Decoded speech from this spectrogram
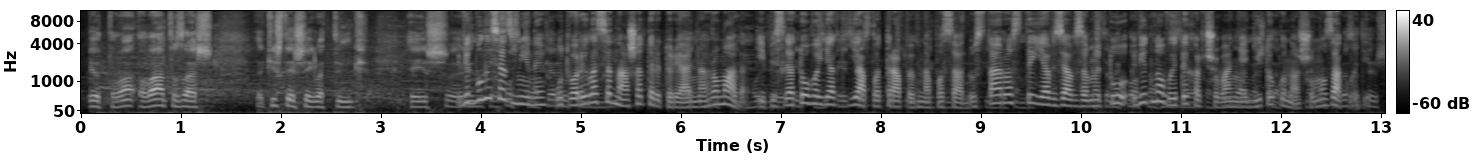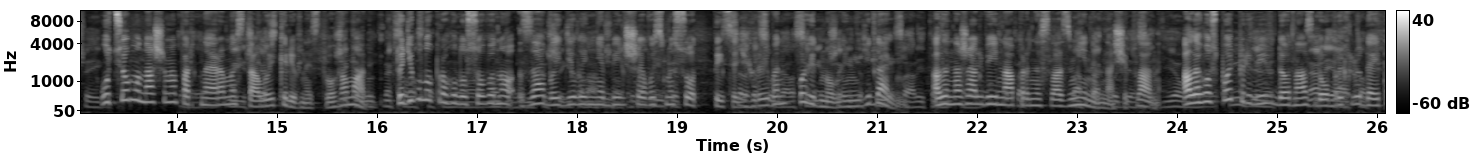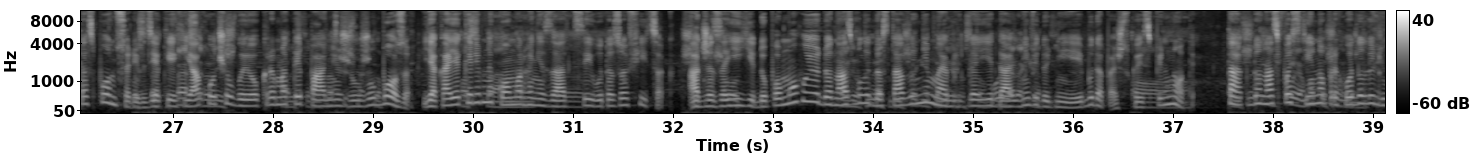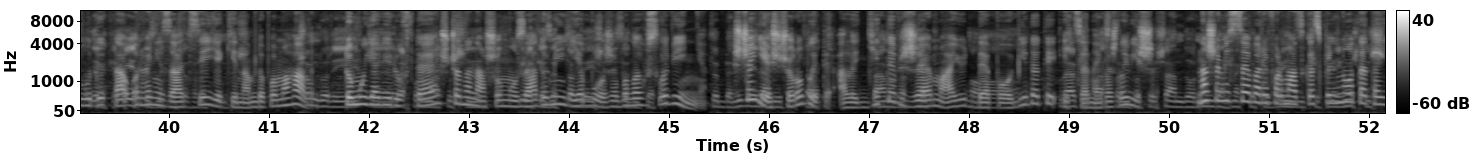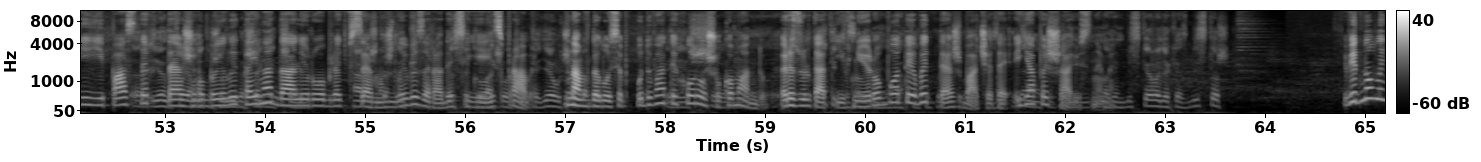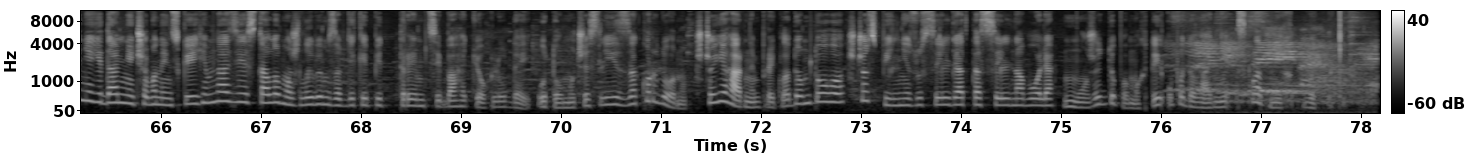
És... Відбулися зміни, утворилася наша територіальна громада. І після того, як я потрапив на посаду старости, я взяв за мету відновити харчування діток у нашому закладі. У цьому нашими партнерами стало і керівництво громади. Тоді було проголосовано за виділення більше 800 тисяч гривень по відновленню їдальні. Але на жаль, війна принесла зміни в наші плани. Але Господь привів до нас добрих людей та спонсорів, з яких я хочу виокремити пані Жужу Бозо, яка є керівником організації Утазофіцак. Адже за її допомогою до нас були доставлені меблі для їдальні від однієї будапештської спільноти. Так, до нас постійно приходили люди та організації, які нам допомагали. Тому я вірю в те, що на нашому задумі є Боже благословіння. Ще є що робити, але діти вже мають де пообідати, і це найважливіше. Наша місцева реформатська спільнота та її пастир теж робили та й надалі роблять все можливе заради цієї справи. Нам вдалося побудувати хорошу команду. Результат їхньої роботи ви теж бачите. Я пишаюсь ними. Відновлення їдальні Чоманинської гімназії стало можливим завдяки підтримці багатьох людей, у тому числі із за кордону, що є гарним прикладом того, що спільні зусилля та сильна воля можуть допомогти у подоланні складних викликів.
